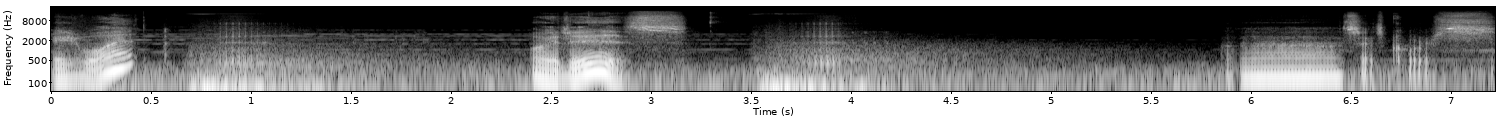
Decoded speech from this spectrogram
Wait, what? Oh, it is. Uh, set course.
